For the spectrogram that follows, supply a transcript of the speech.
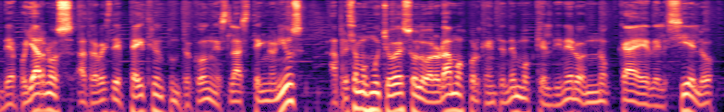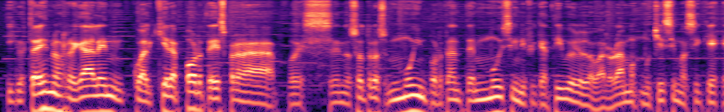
de apoyarnos a través de patreon.com slash tecnonews. Apreciamos mucho eso, lo valoramos porque entendemos que el dinero no cae del cielo y que ustedes nos regalen cualquier aporte es para pues nosotros muy importante, muy significativo y lo valoramos muchísimo, así que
